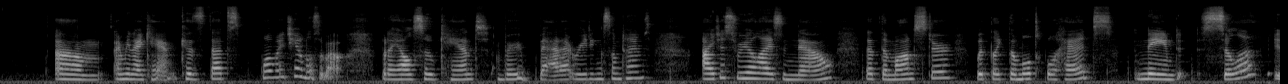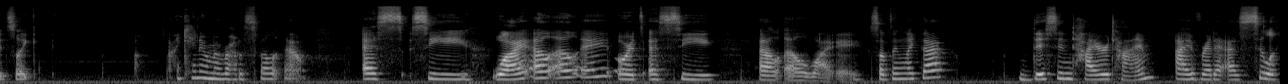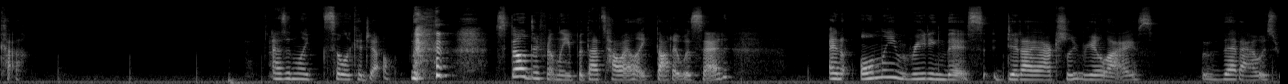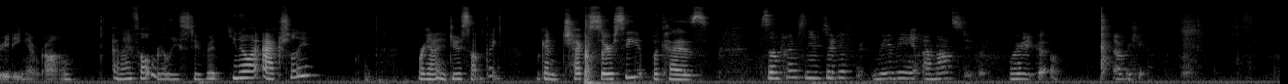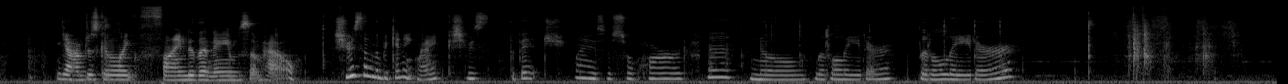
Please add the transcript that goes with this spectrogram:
Um, I mean, I can because that's what my channel's about, but I also can't. I'm very bad at reading sometimes. I just realized now that the monster with like the multiple heads named Scylla, it's like, I can't remember how to spell it now. S C Y L L A or it's S C L L Y A, something like that. This entire time, I've read it as silica. As in like silica gel. Spelled differently, but that's how I like thought it was said. And only reading this did I actually realize that I was reading it wrong. And I felt really stupid. You know what, actually, we're gonna do something. We're gonna check Circe because sometimes names are different. Maybe I'm not stupid. Where'd it go? Over here. Yeah, I'm just gonna like find the name somehow. She was in the beginning, right? She was the bitch. Why is this so hard? Eh, no, little later. Little later.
